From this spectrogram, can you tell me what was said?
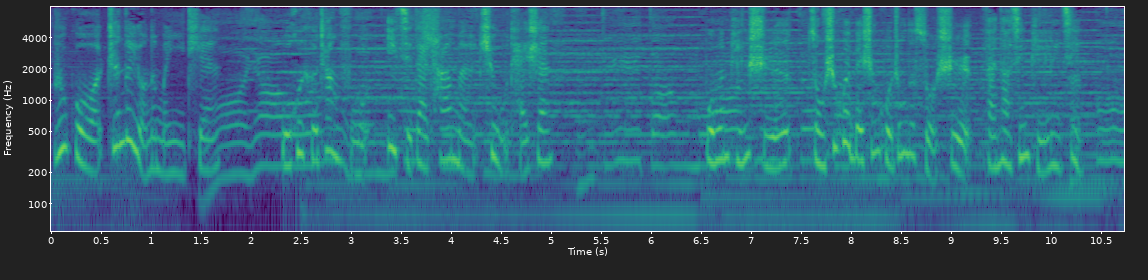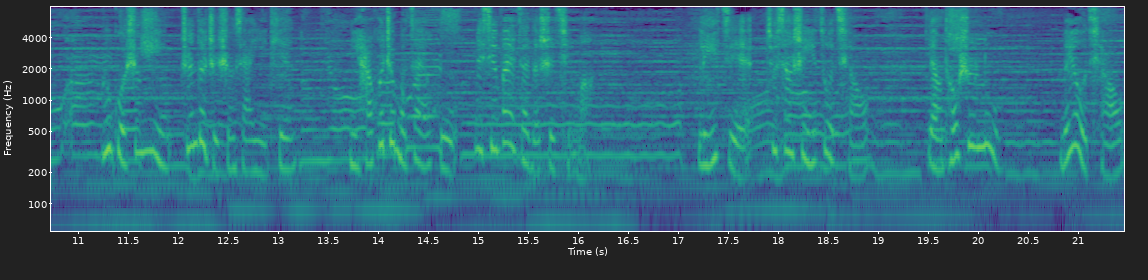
如果真的有那么一天，我会和丈夫一起带他们去五台山。我们平时总是会被生活中的琐事烦到精疲力尽。如果生命真的只剩下一天，你还会这么在乎那些外在的事情吗？理解就像是一座桥，两头是路，没有桥，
